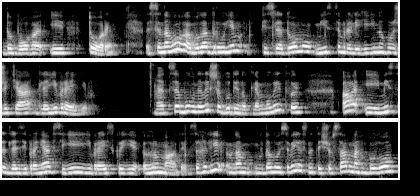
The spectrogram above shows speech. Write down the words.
до Бога і Тори. Синагога була другим після дому місцем релігійного життя для євреїв. Е, Це був не лише будинок для молитви, а і місце для зібрання всієї єврейської громади. Взагалі, нам вдалося вияснити, що в Сарнах було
